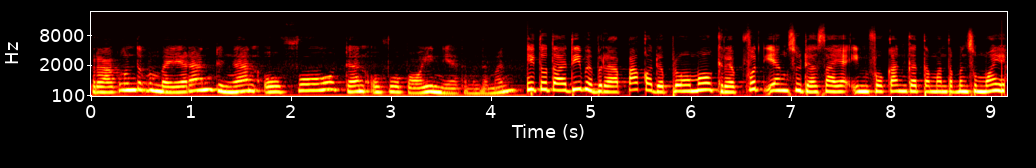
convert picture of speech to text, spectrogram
Berlaku untuk pembayaran dengan OVO dan OVO Point ya teman-teman. Itu tadi beberapa kode promo GrabFood yang sudah saya infokan ke teman-teman semua ya.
